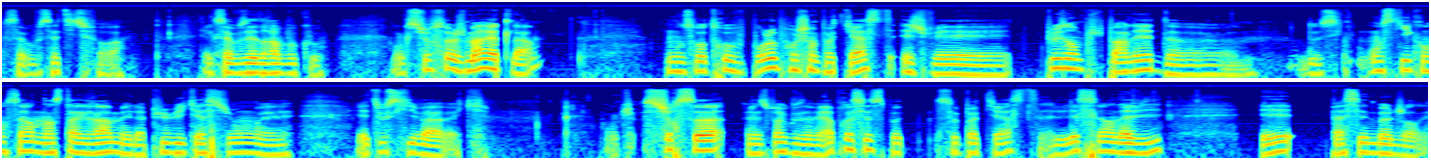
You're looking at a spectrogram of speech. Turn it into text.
ça vous satisfera et que ça vous aidera beaucoup. Donc sur ce, je m'arrête là. On se retrouve pour le prochain podcast et je vais plus en plus parler de, ce qui concerne Instagram et la publication et, tout ce qui va avec. Donc sur ce, j'espère que vous avez apprécié ce podcast. Laissez un avis et passez une bonne journée.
